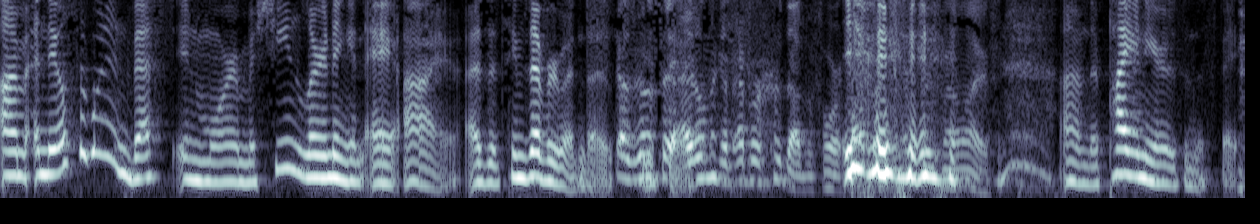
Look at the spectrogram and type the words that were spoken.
um, and they also want to invest in more machine learning and AI, as it seems everyone does. I was going to say, I don't think I've ever heard that before in the history of my life. Um, they're pioneers in the space.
